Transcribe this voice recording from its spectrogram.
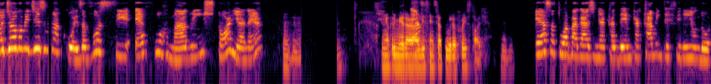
Ô, Diogo, me diz uma coisa. Você é formado em História, né? Uhum. Minha primeira essa... licenciatura foi História. Uhum. Essa tua bagagem acadêmica acaba interferindo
